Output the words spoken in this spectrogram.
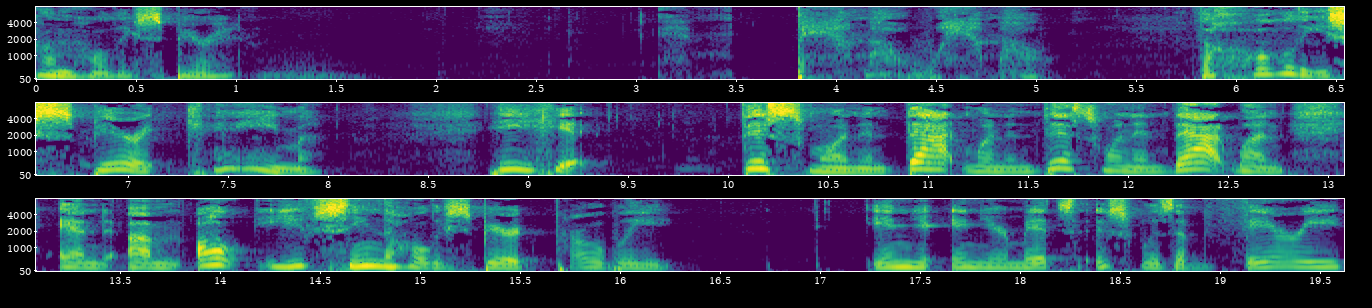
Come, Holy Spirit. And bammo whammo. The Holy Spirit came. He hit this one and that one and this one and that one. And um, all you've seen the Holy Spirit probably in, in your midst. This was a very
